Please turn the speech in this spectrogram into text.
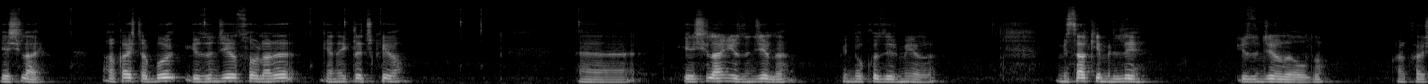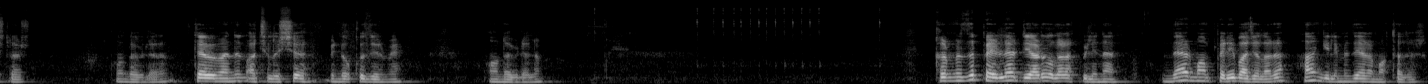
Yeşilay. Arkadaşlar bu 100. yıl soruları genellikle çıkıyor. Ee, Yeşilay'ın 100. yılı 1920 yılı. Misaki Milli 100. yılı oldu. Arkadaşlar onu da bilelim. TBMM'nin açılışı 1920. Onu da bilelim. Kırmızı Periler Diyarı olarak bilinen Nerman Peri Bacaları hangi ilimizde yer almaktadır?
